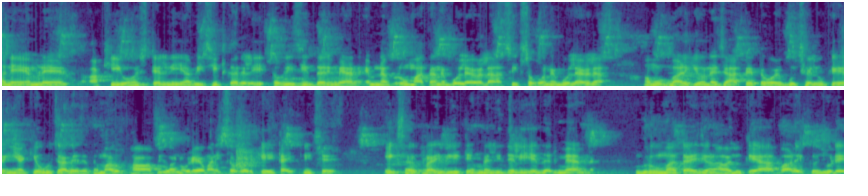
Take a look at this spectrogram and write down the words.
અને એમણે આખી હોસ્ટેલની આ વિઝિટ કરેલી. તો વિઝિટ દરમિયાન એમના ગૃહમાતાને બોલાવેલા, શિક્ષકોને બોલાવેલા અમુક બાળકીઓને જાતે તો હોય પૂછેલું કે અહીંયા કેવું ચાલે છે? તમારું ખાવા પીવાનું, રહેવાની સગવડ કેવી ટાઈપની છે? એક સરપ્રાઇઝ વિઝિટ એમણે લીધેલી. એ દરમિયાન ગૃહમાતાએ જણાવેલું કે આ બાળકો જોડે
